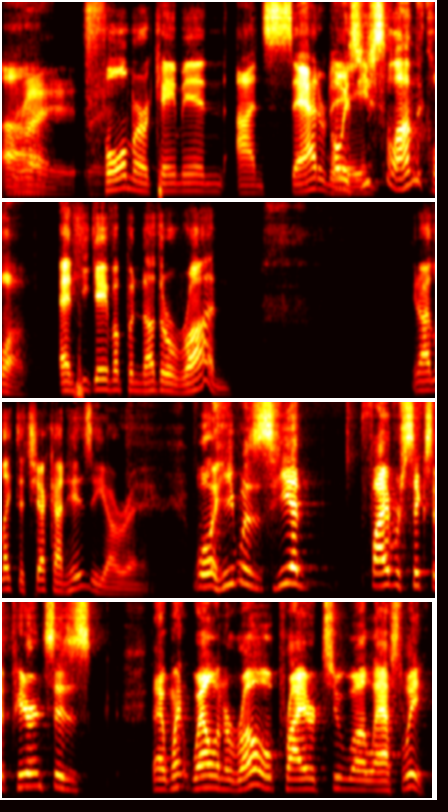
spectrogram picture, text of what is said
Um, right, right. Fulmer came in on Saturday. Oh, is he still on the club? And he gave up another run. You know, I'd like to check on his ERA. Well, he was he had five or six appearances that went well in a row prior to uh, last week.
